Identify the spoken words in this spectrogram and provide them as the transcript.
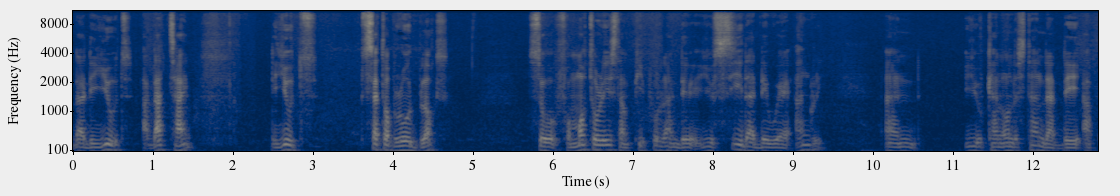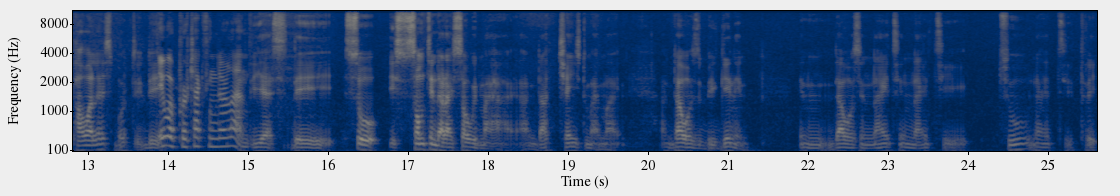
that the youth at that time, the youth set up roadblocks. So for motorists and people, and they, you see that they were angry, and you can understand that they are powerless, but they, They were protecting their land. Yes, they. So it's something that I saw with my eye, and that changed my mind, and that was the beginning. In that was in 1992, 93.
